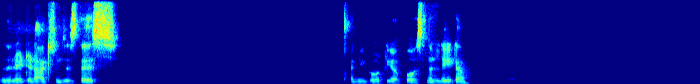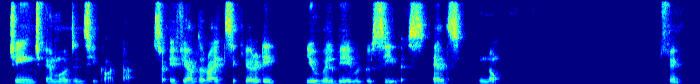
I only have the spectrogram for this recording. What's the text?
Related actions is this. And you go to your personal data change emergency contact. So if you have the right security, you will be able to see this, else no. Okay.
